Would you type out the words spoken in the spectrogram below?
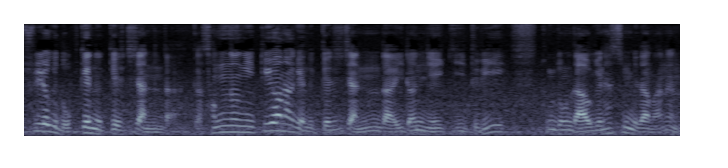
출력이 높게 느껴지지 않는다. 그러니까 성능이 뛰어나게 느껴지지 않는다. 이런 얘기들이 종종 나오긴 했습니다만은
